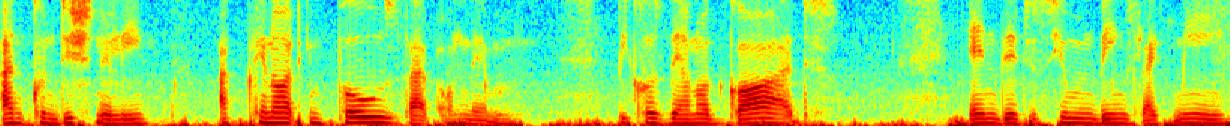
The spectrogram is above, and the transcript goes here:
unconditionally, I cannot impose that on them because they are not God and they're just human beings like me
